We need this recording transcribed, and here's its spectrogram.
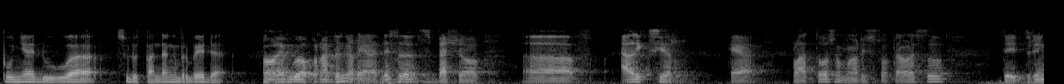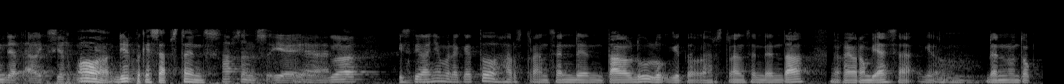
punya dua sudut pandang yang berbeda. kalau yang gue pernah dengar ya there's a special uh, elixir kayak Plato sama Aristoteles tuh they drink that elixir Oh, dia pakai substance. substance iya Iya. gue Istilahnya mereka itu harus transcendental dulu gitu, harus transcendental nggak kayak orang biasa gitu. Dan untuk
